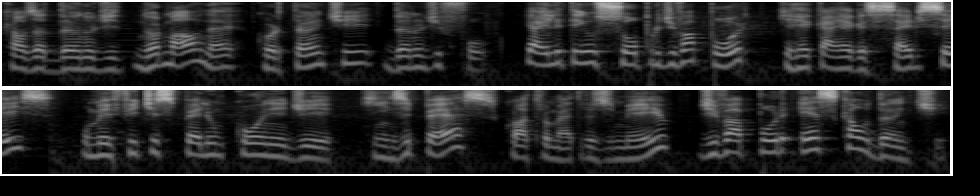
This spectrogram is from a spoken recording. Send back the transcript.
causa dano de normal, né? Cortante dano de fogo. E aí ele tem o sopro de vapor, que recarrega se sair 6. O Mefit espelha um cone de 15 pés, 4 metros e meio, de vapor escaldante.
